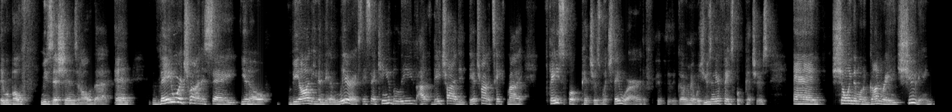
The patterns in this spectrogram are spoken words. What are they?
they were both musicians and all of that. And they were trying to say, you know, beyond even their lyrics, they said, "Can you believe?" I, they tried to. They're trying to take my Facebook pictures, which they were. The, the government was using their Facebook pictures and showing them on a gun range shooting,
